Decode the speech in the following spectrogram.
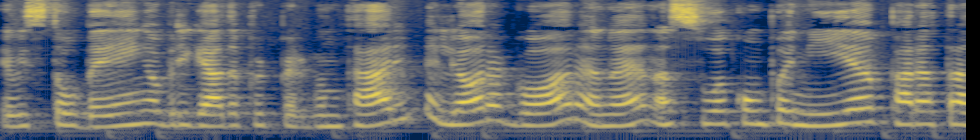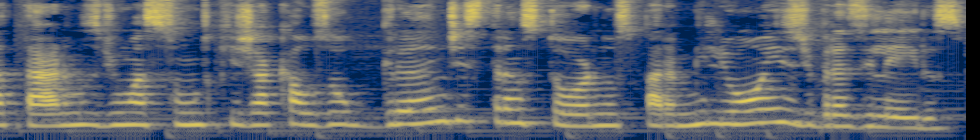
Eu estou bem, obrigada por perguntar e melhor agora, né, na sua companhia para tratarmos de um assunto que já causou grandes transtornos para milhões de brasileiros.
